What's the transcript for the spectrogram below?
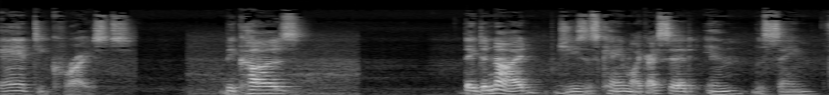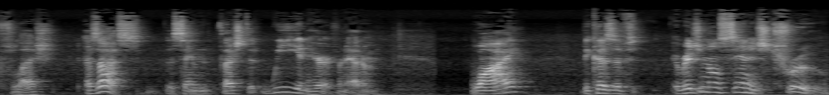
antichrists because they denied Jesus came, like I said, in the same flesh as us, the same flesh that we inherit from Adam. Why? Because if original sin is true,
